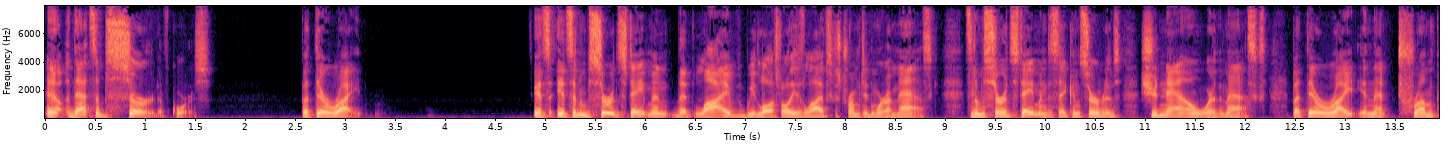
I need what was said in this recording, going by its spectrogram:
You know, that's absurd, of course, but they're right. It's, it's an absurd statement that live, we lost all these lives because Trump didn't wear a mask. It's an absurd statement to say conservatives should now wear the masks. But they're right in that Trump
